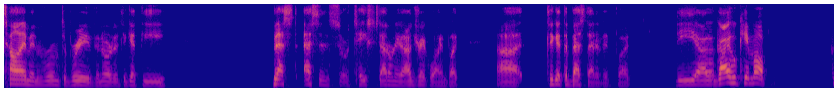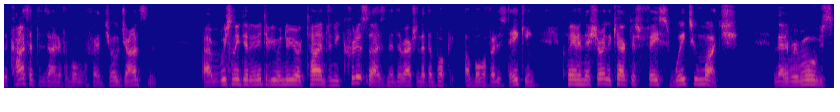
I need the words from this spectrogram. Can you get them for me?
time and room to breathe in order to get the best essence or taste. I don't know. I don't drink wine, but uh, to get the best out of it. But the uh, guy who came up, the concept designer for Boba Fett, Joe Johnston, uh, recently did an interview in New York Times, and he criticized the direction that the book of Boba Fett is taking, claiming they're showing the character's face way too much, and that it removes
